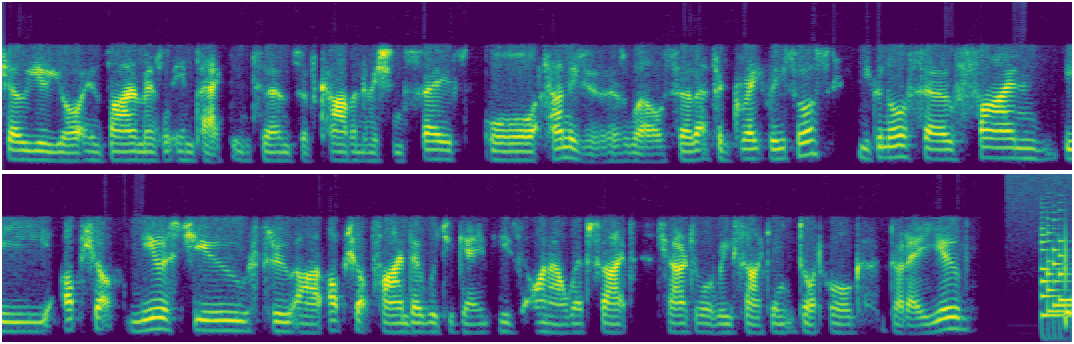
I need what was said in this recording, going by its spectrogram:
show you your environmental impact in terms of carbon emissions saved or tonnages as well. So that's a great resource. You can also find the op shop nearest you through our op shop finder, which again is on our website, charitablerecycling.org.au.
